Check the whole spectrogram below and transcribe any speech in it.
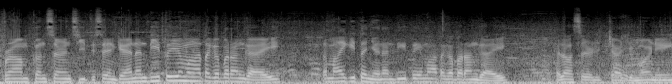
from concerned citizen. Kaya nandito yung mga taga-barangay. Ito makikita nyo, nandito yung mga taga-barangay. Hello Sir Richard, good morning.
